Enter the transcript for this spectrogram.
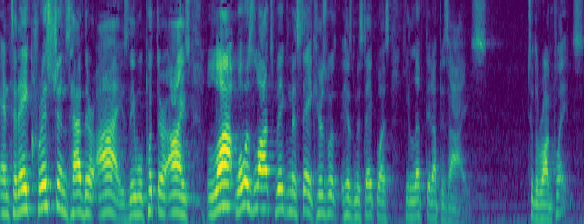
And today, Christians have their eyes. They will put their eyes. Lot, what was Lot's big mistake? Here's what his mistake was he lifted up his eyes to the wrong place.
